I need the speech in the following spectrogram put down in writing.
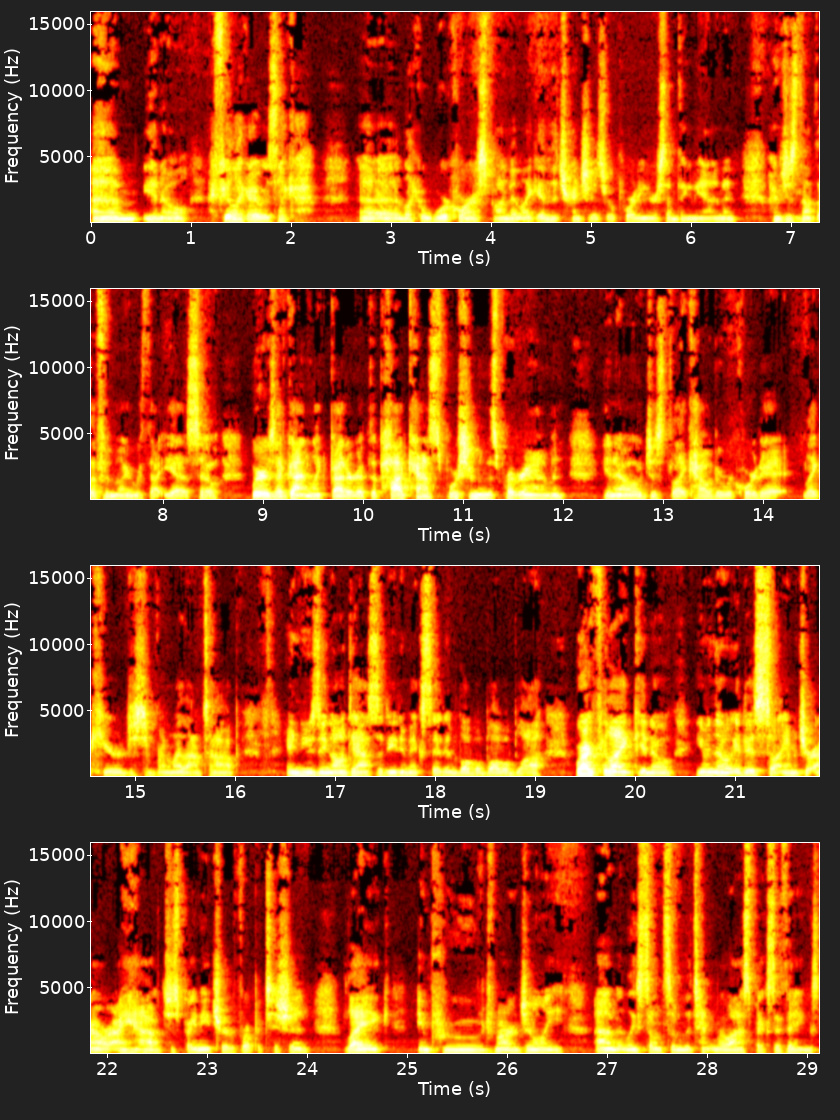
Um, you know, I feel like I was like uh, like a war correspondent, like in the trenches reporting or something, man. And I'm just not that familiar with that yet. So, whereas I've gotten like better at the podcast portion of this program, and you know, just like how to record it, like here, just in front of my laptop, and using Audacity to mix it, and blah blah blah blah blah. Where I feel like you know, even though it is still amateur hour, I have just by nature of repetition, like improved marginally, um, at least on some of the technical aspects of things.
